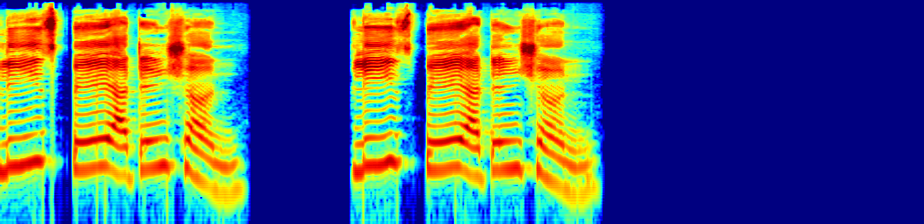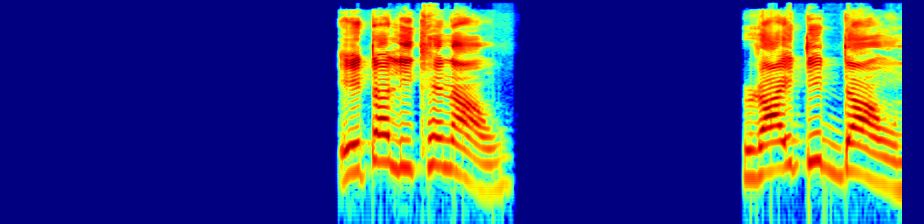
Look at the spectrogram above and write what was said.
Please pay attention please pay attention এটা লিখে নাও। Write it down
